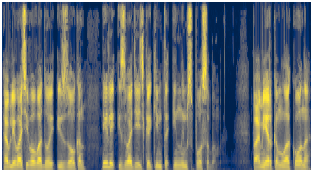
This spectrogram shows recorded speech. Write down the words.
обливать его водой из окон или изводить каким-то иным способом. По меркам Лакона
